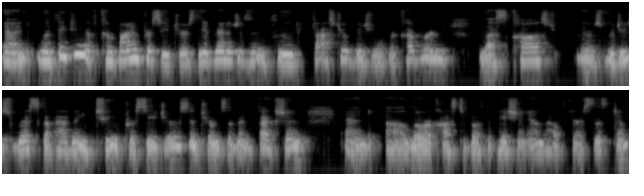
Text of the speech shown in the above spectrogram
And when thinking of combined procedures, the advantages include faster visual recovery, less cost, there's reduced risk of having two procedures in terms of infection and uh, lower cost to both the patient and the healthcare system.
